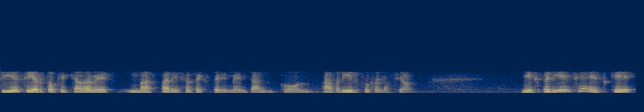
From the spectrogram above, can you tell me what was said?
sí es cierto que cada vez más parejas experimentan con abrir su relación. Mi experiencia es que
